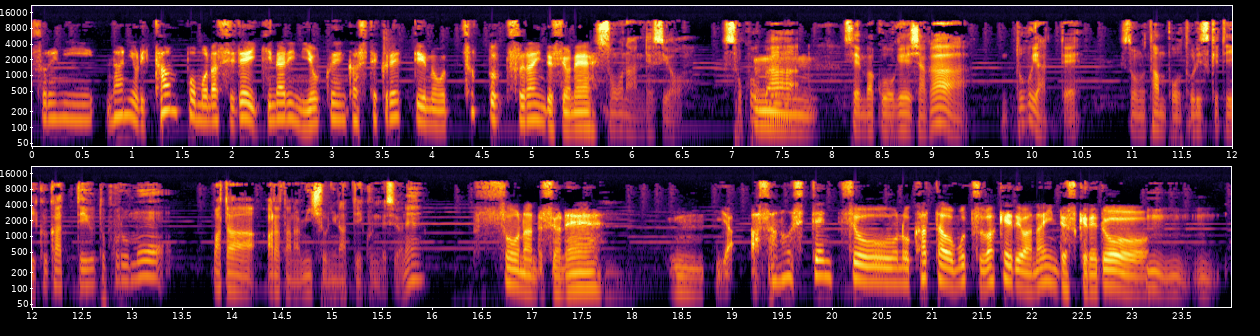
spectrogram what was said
それに何より担保もなしでいきなり2億円貸してくれっていうのもちょっと辛いんですよね。そうなんですよ。そこうが、ん、千葉工芸社がどうやってその担保を取り付けていくかっていうところも、また新たなミッションになっていくんですよね。そうなんですよねう。んうん。いや、浅野支店長の肩を持つわけではないんですけれど、うんうん確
